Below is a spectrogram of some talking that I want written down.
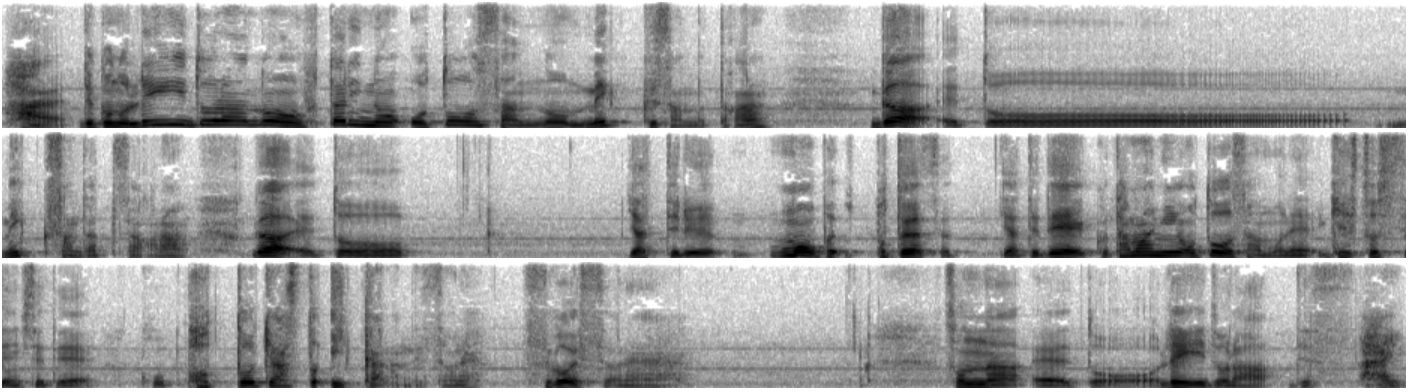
はい。でこのレイドラの2人のお父さんのメックさんだったかな？がえっとメックさんだってたかな？がえっとやってるもうポッドキャストやっててたまにお父さんもねゲスト出演しててこうポッドキャスト一家なんですよね。すごいですよね。そんな、えーと、レイドラです。はい。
